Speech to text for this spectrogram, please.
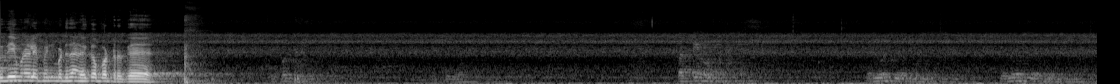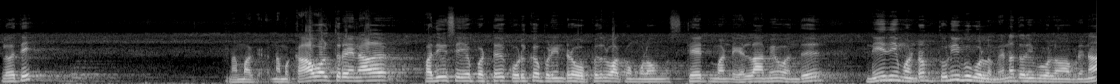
விதிமுறைகளை பின்பற்றி தான் எடுக்கப்பட்டிருக்கு. எழுபத்தி நம்ம நம்ம காவல்துறையினால் பதிவு செய்யப்பட்டு கொடுக்கப்படுகின்ற ஒப்புதல் வாக்குமூலம் ஸ்டேட்மெண்ட் எல்லாமே வந்து நீதிமன்றம் துணிவு கொள்ளும். என்ன துணிவு கொள்ளும் அப்படின்னா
